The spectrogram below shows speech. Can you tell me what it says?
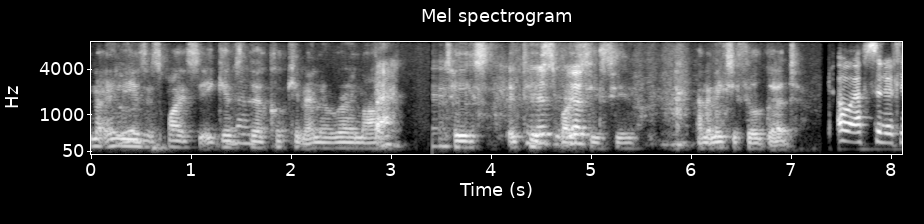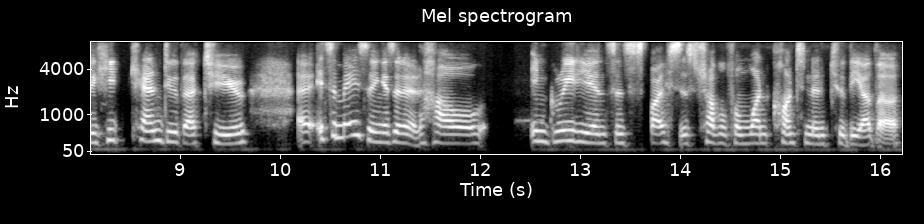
Not only is it spicy, it gives the cooking an aroma. It tastes it tastes spicy too, and it makes you feel good. Oh, absolutely. He can do that to you. Uh, it's amazing, isn't it, how ingredients and spices travel from one continent to the other.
